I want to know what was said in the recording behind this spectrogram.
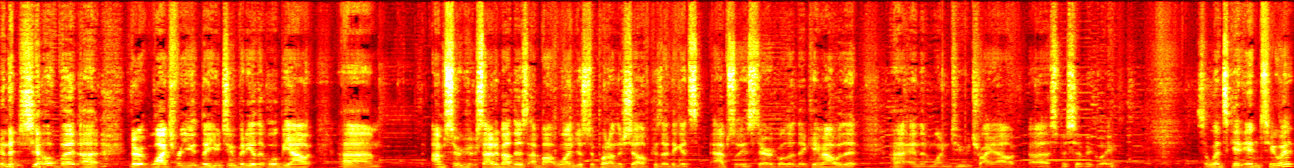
in the show, but uh, watch for you the YouTube video that will be out. Um, I'm super excited about this. I bought one just to put on the shelf because I think it's absolutely hysterical that they came out with it, uh, and then one to try out uh, specifically. So let's get into it.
